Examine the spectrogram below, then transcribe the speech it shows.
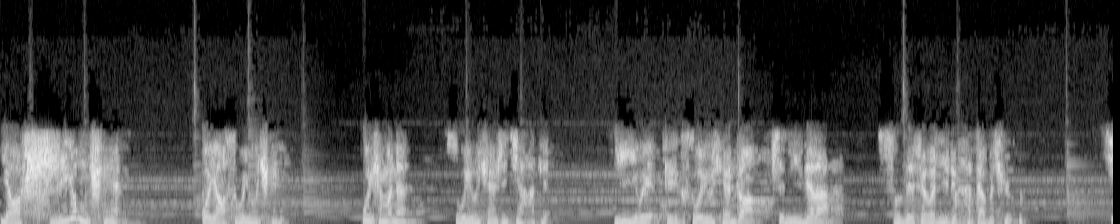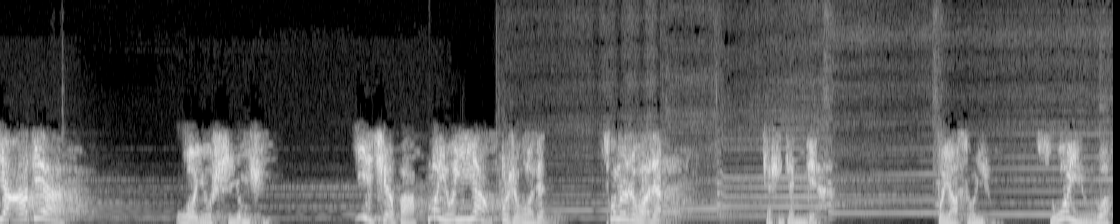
要使用权，不要所有权。为什么呢？所有权是假的。你以为这个所有权状是你的了，死的时候你这个还带不去。假的，我有使用权。一切法没有一样不是我的，通通是我的，这是真的。不要所有，所有啊，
